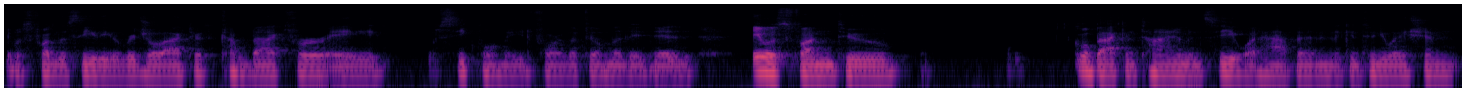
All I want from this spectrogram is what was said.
It was fun to see the original actors come back for a sequel made for the film that they did. It was fun to go back in time and see what happened in the continuation.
